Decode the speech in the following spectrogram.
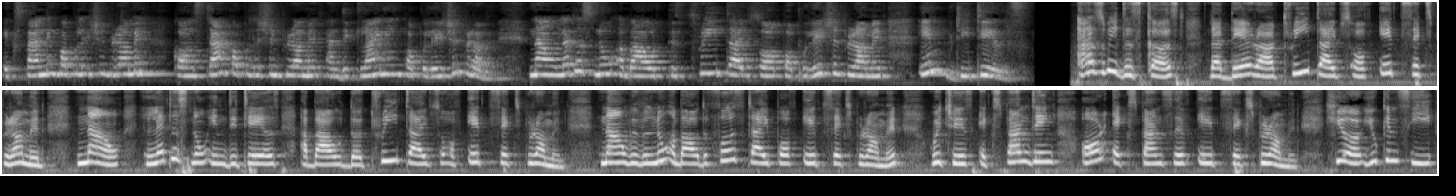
expanding population pyramid, constant population pyramid and declining population pyramid. Now let us know about these three types of population pyramid in details. As we discussed that there are three types of age sex pyramid, now let us know in details about the three types of age sex pyramid. Now we will know about the first type of age sex pyramid which is expanding or expansive age sex pyramid. Here you can see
